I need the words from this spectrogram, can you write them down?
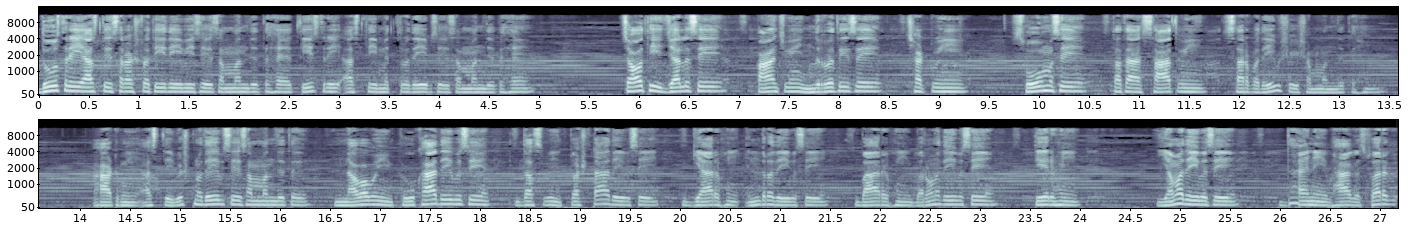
दूसरी अस्थि सरस्वती देवी से संबंधित है। तीसरी अस्थि मित्रदेव से संबंधित है। चौथी जल से, पांचवी नृति से, छठवीं सोम से तथा सातवीं सर्पदेव से संबंधित है। आठवीं अस्थि विष्णुदेव से संबंधित, नववीं पूखा देव से, दसवीं त्वष्टा देव से, ग्यारहवीं इंद्रदेव से, बारहवीं वरुण देव से, तेरहवीं यमदेव से, दाहिने भाग स्वर्ग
